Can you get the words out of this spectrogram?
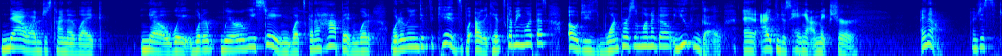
now I'm just kind of like no, wait, what are where are we staying? What's gonna happen? What what are we gonna do with the kids? What, are the kids coming with us? Oh, does one person want to go? You can go, and I can just hang out and make sure. I know. I just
